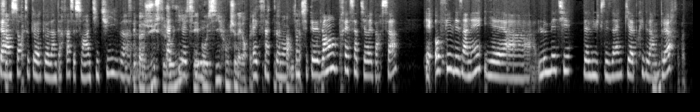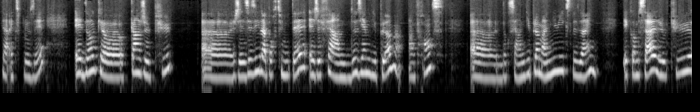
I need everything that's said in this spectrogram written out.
faire en sorte que, que l'interface soit intuitive. C'est pas juste joli, c'est aussi fonctionnel en fait. Exactement. Donc j'étais vraiment très attirée par ça. Et au fil des années, il y a le métier de l'UX design qui a pris de mhm. l'ampleur, qui a explosé. Et donc, euh, quand j'ai pu, euh, j'ai saisi l'opportunité et j'ai fait un deuxième diplôme en France. Euh, donc, c'est un diplôme en UX design. Et comme ça, j'ai pu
